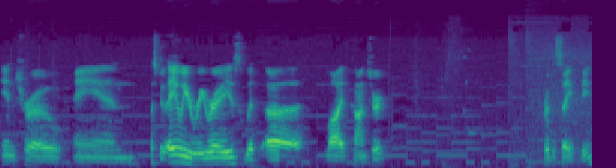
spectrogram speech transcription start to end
intro and let's do AoE re-raise with a live concert for the safety.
